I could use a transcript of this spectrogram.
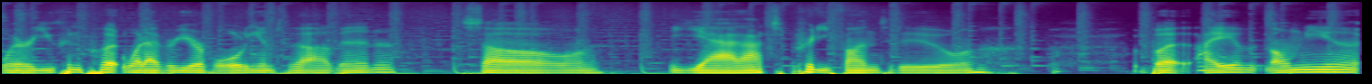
where you can put whatever you're holding into the oven. So, yeah, that's pretty fun to do. but I um, only uh,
